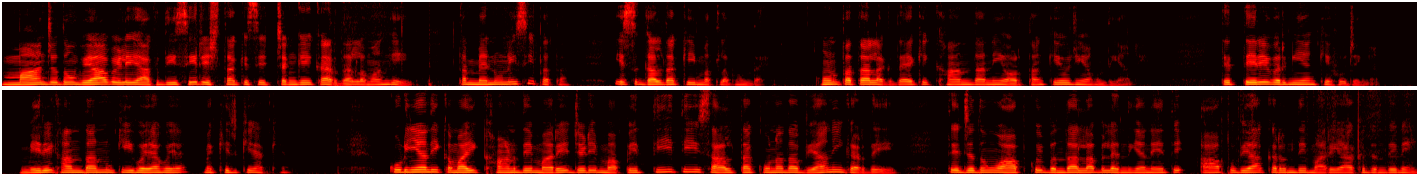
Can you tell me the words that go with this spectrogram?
ਮਾਂ ਜਦੋਂ ਵਿਆਹ ਵੇਲੇ ਆਖਦੀ ਸੀ, ਰਿਸ਼ਤਾ ਕਿਸੇ ਚੰਗੇ ਘਰ ਦਾ ਲਵਾਂਗੇ ਤਾਂ ਮੈਨੂੰ ਨਹੀਂ ਸੀ ਪਤਾ ਇਸ ਗੱਲ ਦਾ ਕੀ ਮਤਲਬ ਹੁੰਦਾ ਹੈ। ਹੁਣ ਪਤਾ ਲੱਗਦਾ ਹੈ ਕਿ ਖਾਨਦਾਨੀ ਔਰਤਾਂ ਕਿਹੋ ਜੀਆਂ ਹੁੰਦੀਆਂ ਨੇ ਤੇ ਤੇਰੇ ਵਰਗੀਆਂ ਕਿਹੋ ਜਿਹੀਆਂ। ਮੇਰੇ ਖਾਨਦਾਨ ਨੂੰ ਕੀ ਹੋਇਆ ਹੋਇਆ ਮੈਂ ਖਿਜ ਕੇ ਆਖਿਆ ਕੁੜੀਆਂ ਦੀ ਕਮਾਈ ਖਾਣ ਦੇ ਮਾਰੇ ਜਿਹੜੇ ਮਾਪੇ 30-30 ਸਾਲ ਤੱਕ ਉਹਨਾਂ ਦਾ ਵਿਆਹ ਨਹੀਂ ਕਰਦੇ ਤੇ ਜਦੋਂ ਆਪ ਕੋਈ ਬੰਦਾ ਲੱਭ ਲੈਂਦੀਆਂ ਨੇ ਤੇ ਆਪ ਵਿਆਹ ਕਰਨ ਦੇ ਮਾਰੇ ਆਖ ਦਿੰਦੇ ਨੇ,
